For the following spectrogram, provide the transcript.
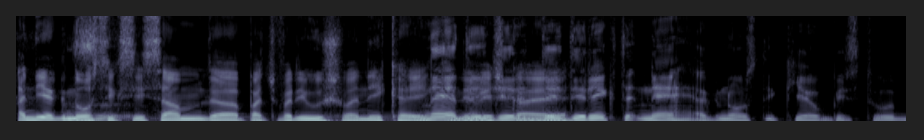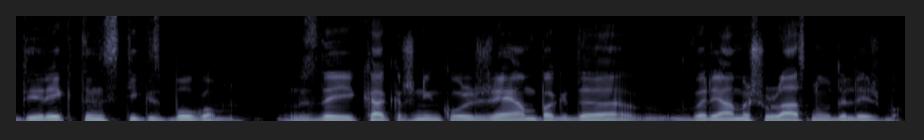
A ni agnostik si sam, da pač veriš v nekaj, ne, ki da, ne je, veš, dir- kaj da je direkten, ne, agnostik je v bistvu direkten stik z Bogom. Zdaj, kakršnim koli že, ampak da verjameš v lastno udeležbo.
